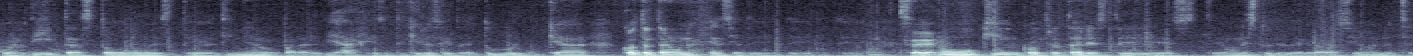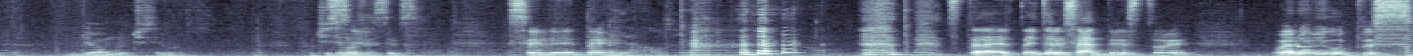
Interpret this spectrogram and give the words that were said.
cuerditas, todo, este, dinero para el viaje, si te quieres ir de tour, buquear, contratar una agencia de, de- de- Sí. de booking, contratar este, este, un estudio de grabación, etcétera. Lleva muchísimos, muchísimas Sí, veces. sí. Excelente. Está, está interesante esto, ¿eh? Bueno, amigo, pues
